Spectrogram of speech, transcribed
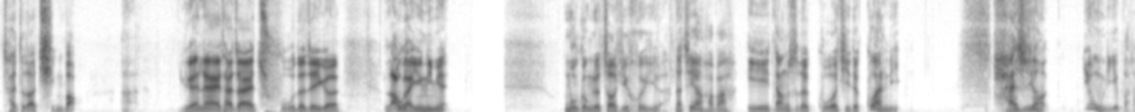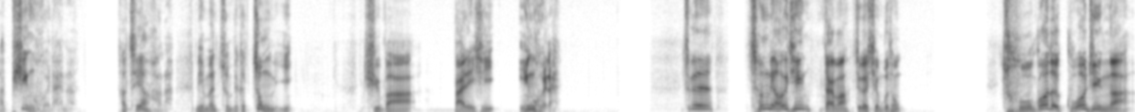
才得到情报啊，原来他在楚的这个劳改营里面。穆公就召集会议了。那这样好吧，以当时的国际的惯例，还是要用礼把他聘回来呢。那这样好了，你们准备个重礼，去把百里奚。迎回来，这个臣僚一听，大王，这个行不通。楚国的国君啊，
